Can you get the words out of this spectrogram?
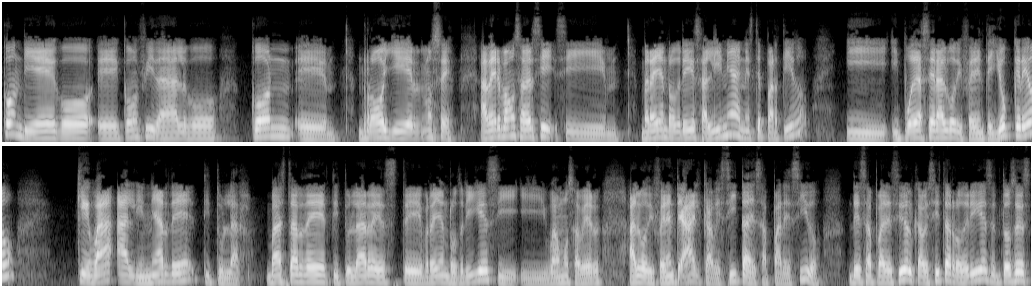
Con Diego, eh, con Fidalgo, con eh, Roger, no sé. A ver, vamos a ver si, si Brian Rodríguez alinea en este partido y, y puede hacer algo diferente. Yo creo que va a alinear de titular. Va a estar de titular este Brian Rodríguez y, y, vamos a ver algo diferente. Ah, el cabecita desaparecido. Desaparecido el cabecita Rodríguez. Entonces,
